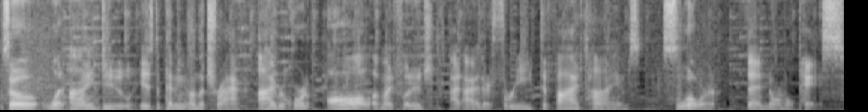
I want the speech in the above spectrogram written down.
So, what I do is depending on the track, I record all of my footage at either three to five times slower than normal pace.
